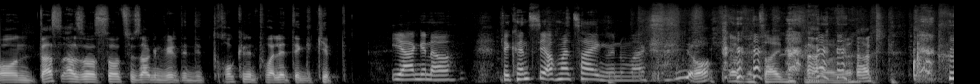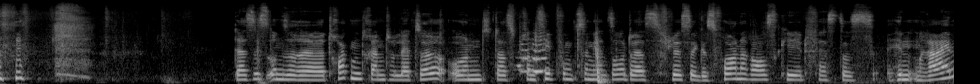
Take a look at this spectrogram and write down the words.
Und das also sozusagen wird in die trockene Toilette gekippt. Ja, genau. Wir können es dir auch mal zeigen, wenn du magst. Ja. Wir zeigen es mal. Ja. Das ist unsere Trockentrenntoilette und das Prinzip funktioniert so, dass Flüssiges vorne rausgeht, Festes hinten rein.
